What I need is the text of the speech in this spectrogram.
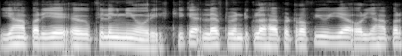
यहाँ पर ये फिलिंग नहीं हो रही ठीक है? लेफ़्ट वेंट्रिकुलर हाइपरट्रॉफी हुई है और यहाँ पर आ,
